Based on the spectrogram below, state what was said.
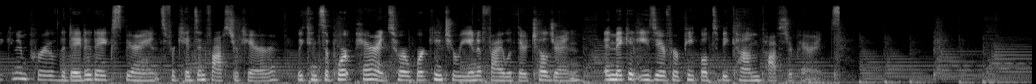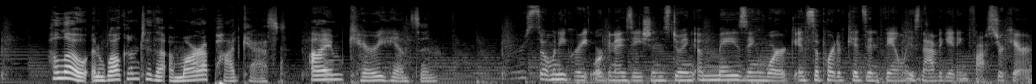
We can improve the day to day experience for kids in foster care. We can support parents who are working to reunify with their children and make it easier for people to become foster parents. Hello, and welcome to the Amara Podcast. I'm Carrie Hansen. There are so many great organizations doing amazing work in support of kids and families navigating foster care.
